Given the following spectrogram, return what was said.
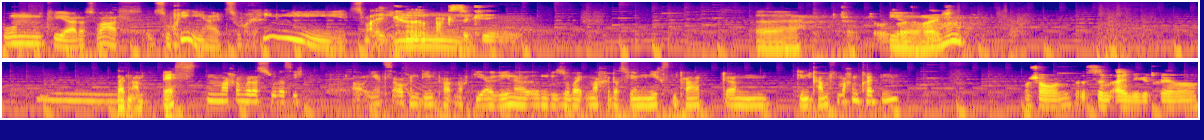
Und ja, das war's. Zucchini halt. Zucchini. Biker Achse King. Äh, ja. sagen, am besten machen wir das so, dass ich jetzt auch in dem Part noch die Arena irgendwie so weit mache, dass wir im nächsten Part dann den Kampf machen könnten. Mal schauen, es sind einige Trainer.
